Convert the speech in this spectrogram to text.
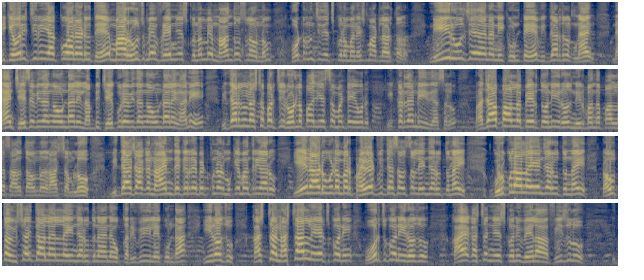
నీకు ఎవరిచ్చిరి హక్కు అని అడిగితే మా రూల్స్ మేము ఫ్రేమ్ చేసుకున్నాం మేము నాన్ దోసులో ఉన్నాం. కోర్టు నుంచి తెచ్చుకున్నాం అనేసి మాట్లాడుతాను. నీ రూల్స్ ఏదైనా నీకు ఉంటే విద్యార్థులకు న్యాయం న్యాయం చేసే విధంగా ఉండాలి లబ్ధి చేకూరే విధంగా ఉండాలి కానీ విద్యార్థులు నష్టపరిచి రోడ్ల పాలు చేస్తామంటే ఎవరు? ఇక్కడదండి ఇది అసలు. ప్రజాపాలన పేరుతోని ఈరోజు నిర్బంధ పాలన సాగుతా ఉన్నది రాష్ట్రంలో. విద్యాశాఖ నాయన దగ్గరనే పెట్టుకున్నాడు ముఖ్యమంత్రి గారు. ఏనాడు కూడా మరి ప్రైవేట్ విద్యా సంస్థలు ఏం జరుగుతున్నాయి? గురుకులాల్లో ఏం జరుగుతున్నాయి? ప్రభుత్వ విశ్వవిద్యాలయాల్లో ఏం జరుగుతున్నాయి అనే ఒక రివ్యూ లేకుండా ఈరోజు కష్ట నష్టాలను నేర్చుకొని ఓర్చుకొని ఈరోజు కాయ కష్టం చేసుకొని వేల ఫీజులు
